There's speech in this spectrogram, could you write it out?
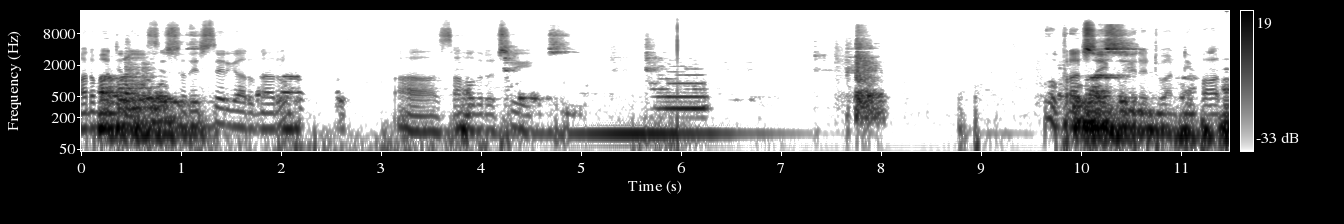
మన మధ్యలో సిస్టర్ ఎస్టర్ గారు ఉన్నారు. సహోదరు వచ్చి ప్రాశ్రయమైనటువంటి పాట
